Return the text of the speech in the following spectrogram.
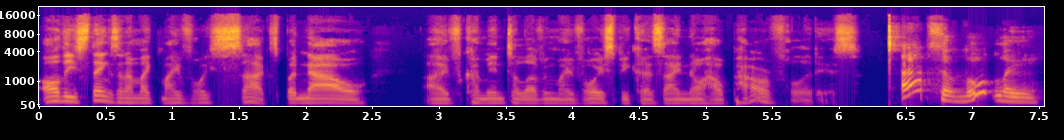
All these things, and I'm like, my voice sucks. But now I've come into loving my voice because I know how powerful it is. Absolutely,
